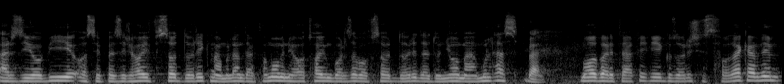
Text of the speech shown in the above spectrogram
ارزیابی آسیب پذیری های فساد داری که معمولا در تمام نهادهای مبارزه با فساد داری در دنیا معمول هست بله. ما برای تحقیق گزارش استفاده کردیم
